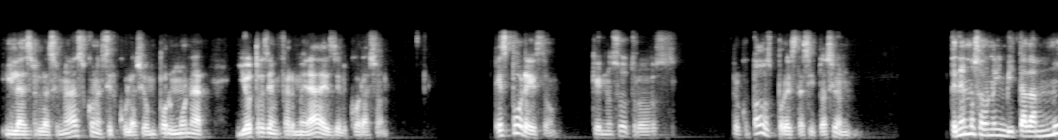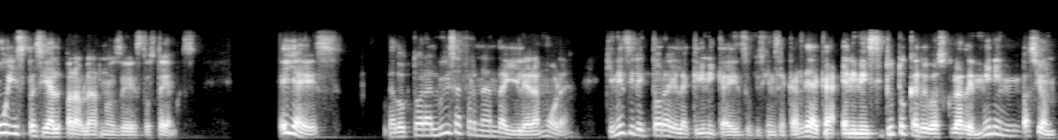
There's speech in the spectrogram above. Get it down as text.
y las relacionadas con la circulación pulmonar y otras enfermedades del corazón. Es por eso que nosotros, preocupados por esta situación, tenemos a una invitada muy especial para hablarnos de estos temas. Ella es la doctora Luisa Fernanda Aguilera Mora, quien es directora de la Clínica de Insuficiencia Cardíaca en el Instituto Cardiovascular de Mínima Invasión,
